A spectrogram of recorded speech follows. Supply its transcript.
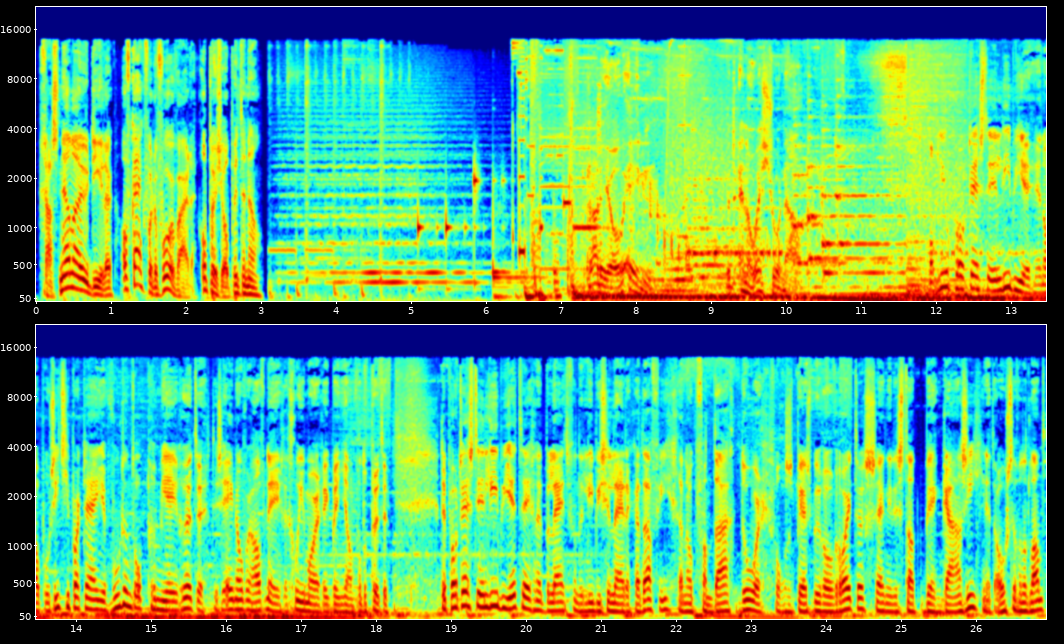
Ga snel naar uw dealer of kijk voor de voorwaarden op Peugeot.nl. Radio 1. Het NOS-journaal. Opnieuw protesten in Libië en oppositiepartijen woedend op premier Rutte. Het is 1 over half 9. Goedemorgen, ik ben Jan van der Putten. De protesten in Libië tegen het beleid van de Libische leider Gaddafi gaan ook vandaag door. Volgens het persbureau Reuters zijn in de stad Benghazi, in het oosten van het land,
